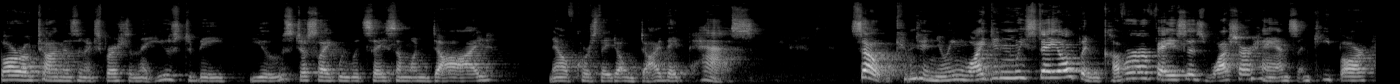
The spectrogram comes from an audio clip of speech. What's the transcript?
Borrowed time is an expression that used to be used, just like we would say someone died. Now, of course, they don't die, they pass. So, continuing, why didn't we stay open, cover our faces, wash our hands, and keep our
